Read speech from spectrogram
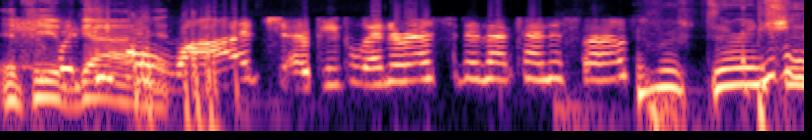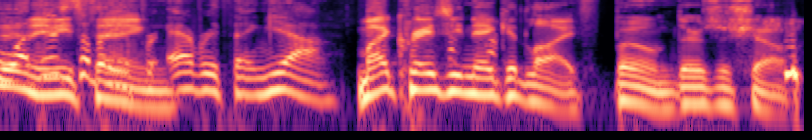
if you've Would got people watch? Are people interested in that kind of stuff? They're interested People in want there's somebody anything. for everything. Yeah. My crazy naked life. Boom. There's a show.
